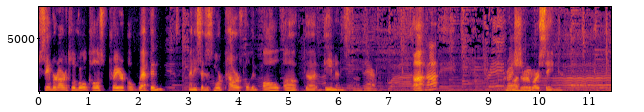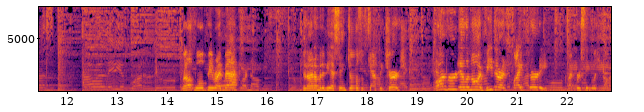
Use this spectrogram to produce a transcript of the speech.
Saint Bernard of Clairvaux calls prayer a weapon, and he says it's more powerful than all of the demons. So there. Ah, Ah. Mother of our Savior. Our Lady of Guadalupe. Well, we'll be right back. Tonight I'm going to be at St. Joseph's Catholic Church, Harvard, Illinois. Be there at 5:30 for my first English talk.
